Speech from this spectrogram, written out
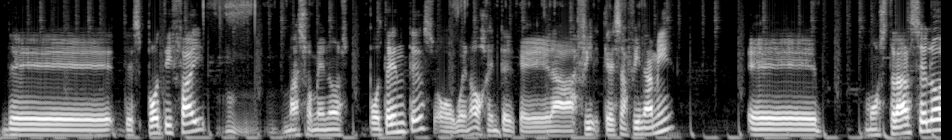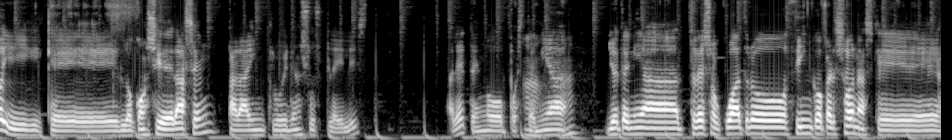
de, Spotify mm, más o menos potentes, o bueno, gente que, era, que es afín a mí, eh, mostrárselo y que lo considerasen para incluir en sus playlists. ¿Vale? Tengo, pues tenía yo tenía tres o cuatro o cinco personas que,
